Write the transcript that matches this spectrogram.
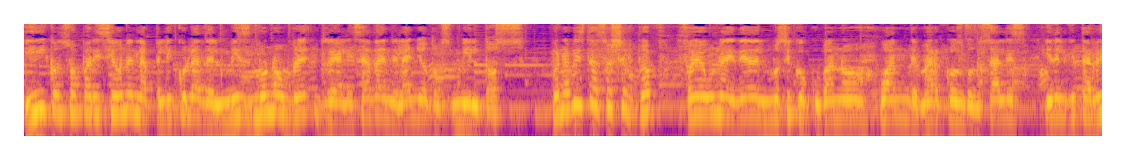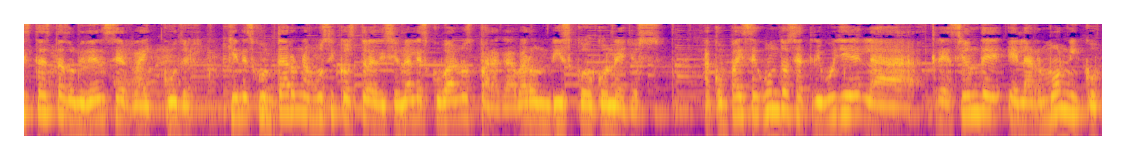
y con su aparición en la película del mismo nombre realizada en el año 2002. Buenavista Social Club fue una idea del músico cubano Juan de Marcos González y del guitarrista estadounidense Ray Cooder, quienes juntaron a músicos tradicionales cubanos para grabar un disco con ellos. A Compay Segundo se atribuye la creación de el armónico,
